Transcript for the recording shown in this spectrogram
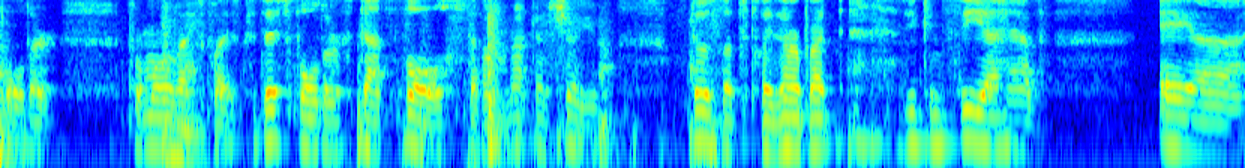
folder for more Let's Plays, because this folder got full, so I'm not going to show you what those Let's Plays are, but as you can see, I have a, uh,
